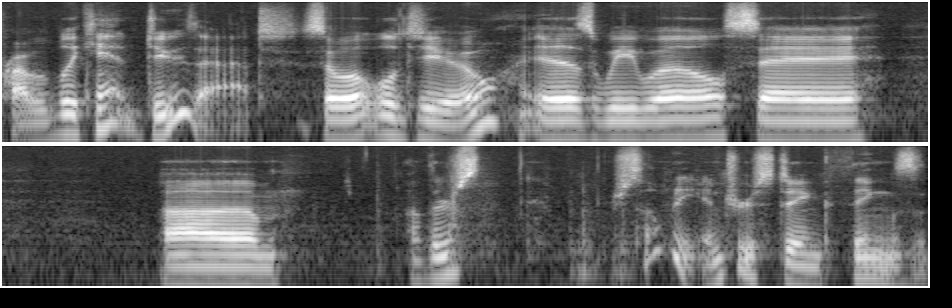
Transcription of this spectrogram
probably can't do that. So what we'll do is we will say, um, oh, there's, there's so many interesting things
